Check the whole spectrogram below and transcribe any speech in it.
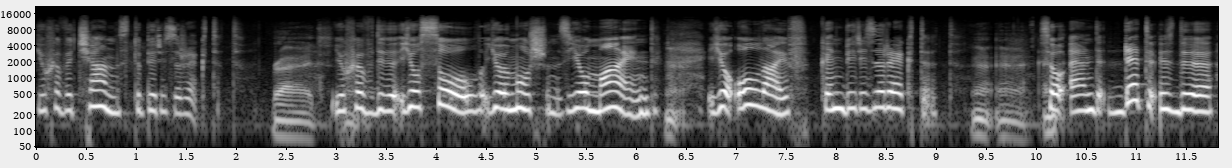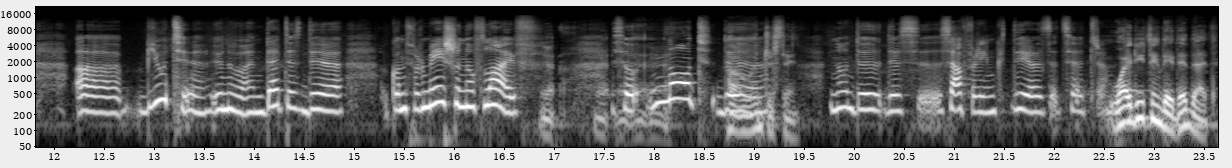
you have a chance to be resurrected. Right. You have the, your soul, your emotions, your mind, your whole life can be resurrected. Yeah, yeah. So, and that is the uh, beauty, you know, and that is the confirmation of life. Yeah. yeah, So, yeah, yeah. not the How interesting. Not the this uh, suffering, tears, etc. Why do you think they did that?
